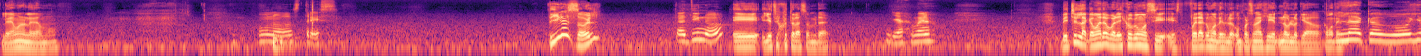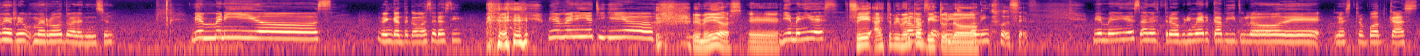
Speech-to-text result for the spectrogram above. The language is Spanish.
¿Le damos o no le damos? Uno, dos, tres. ¿Te llega el sol? ¿A ti no? Eh, yo estoy justo a la sombra. Ya, bueno. De hecho, en la cámara parezco como si fuera como un personaje no bloqueado. Como de- La cagó, yo me, me robo toda la atención. Bienvenidos. Me encanta cómo hacer así. Bienvenidos, chiquillos. Bienvenidos. eh, Bienvenides. Sí, a este primer Vamos a ser capítulo. all inclusive. Bienvenidos a nuestro primer capítulo de nuestro podcast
